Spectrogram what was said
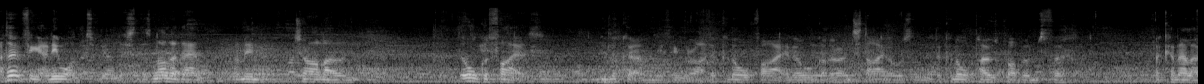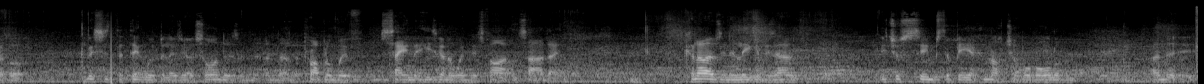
I don't think anyone, to be honest. There's none of them. I mean, Charlo and they're all good fighters. You look at them and you think, right, they can all fight and they've all got their own styles and they can all pose problems for for Canelo. But this is the thing with Billy Saunders and, and, and the problem with saying that he's going to win this fight on Saturday. Canelo's in a league of his own. He just seems to be a notch above all of them. And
